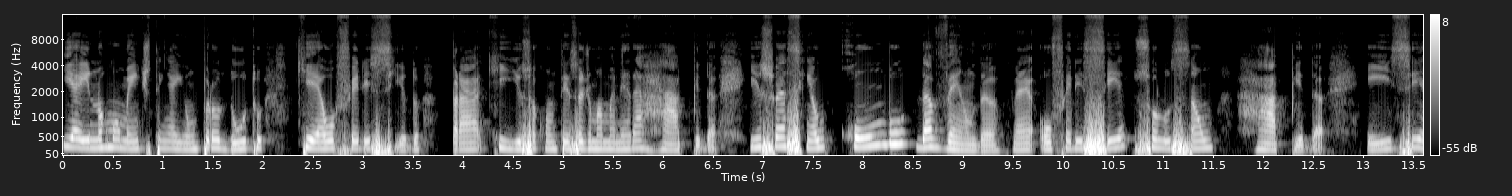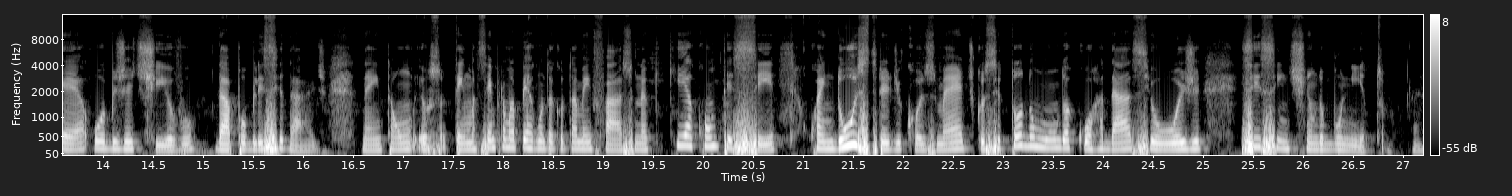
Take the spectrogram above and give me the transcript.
E aí, normalmente, tem aí um produto que é oferecido para que isso aconteça de uma maneira rápida. Isso é assim, é o combo da venda, né? Oferecer solução rápida. Esse é o objetivo da publicidade, né? Então, eu tenho uma, sempre uma pergunta que eu também faço, né? O que, que ia acontecer com a indústria de cosméticos se todo mundo acordasse hoje se sentindo bonito? Né?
